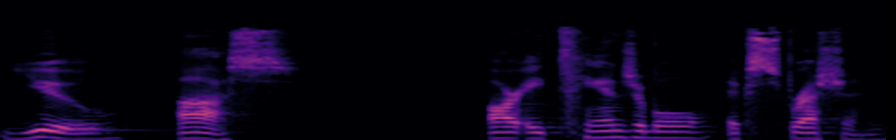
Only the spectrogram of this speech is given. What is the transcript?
you, us, are a tangible expression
